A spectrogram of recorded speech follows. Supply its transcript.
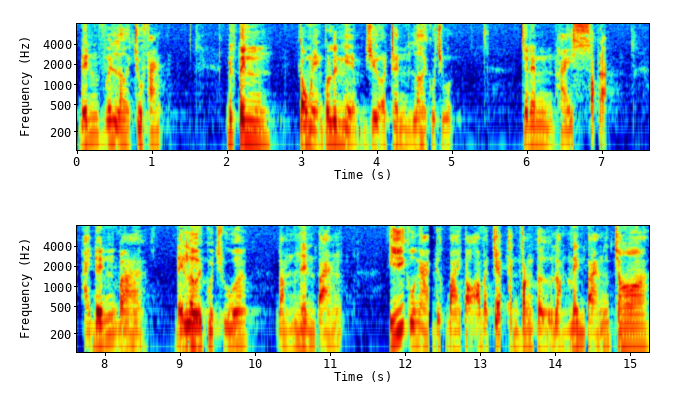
đến với lời Chúa phán. Đức tin cầu nguyện của linh nghiệm dựa trên lời của Chúa. Cho nên hãy sắp đặt, hãy đến và để lời của Chúa làm nền tảng. Ý của Ngài được bày tỏ và chép thành văn tự làm nền tảng cho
